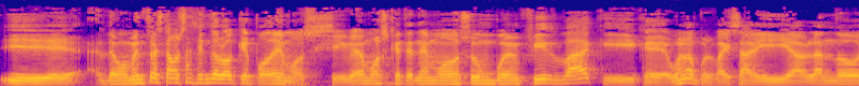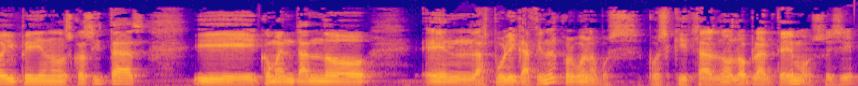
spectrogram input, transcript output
y de momento estamos haciendo lo que podemos. Si vemos que tenemos un buen feedback y que, bueno, pues vais ahí hablando y pidiéndonos cositas y comentando en las publicaciones, pues bueno, pues, pues quizás nos lo planteemos, sí, sí.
